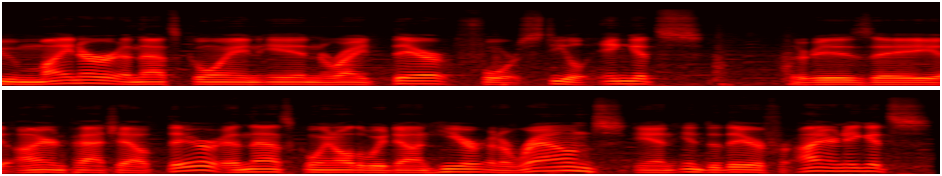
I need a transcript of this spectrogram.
II miner and that's going in right there for steel ingots. There is a iron patch out there, and that's going all the way down here and around and into there for iron ingots.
